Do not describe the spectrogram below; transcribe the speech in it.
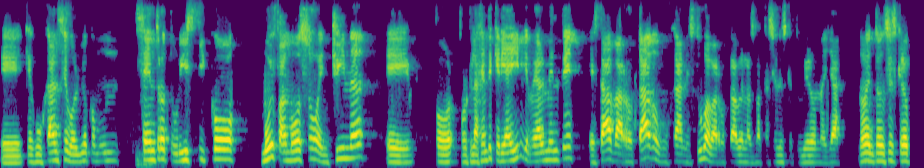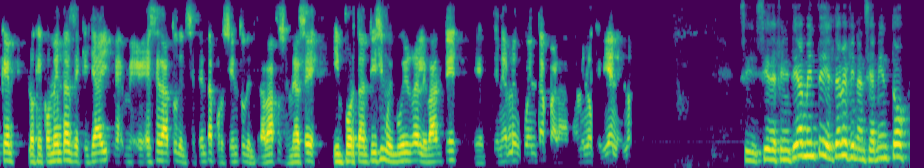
eh, que Wuhan se volvió como un centro turístico muy famoso en China, eh, porque la gente quería ir y realmente estaba abarrotado Wuhan, estuvo abarrotado en las vacaciones que tuvieron allá, ¿no? Entonces creo que lo que comentas de que ya hay ese dato del 70% del trabajo se me hace importantísimo y muy relevante tenerlo en cuenta para también lo que viene, ¿no? Sí, sí, definitivamente. Y el tema de financiamiento,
